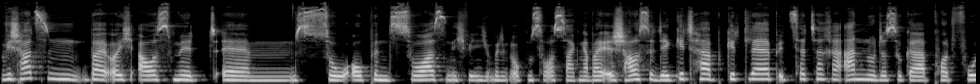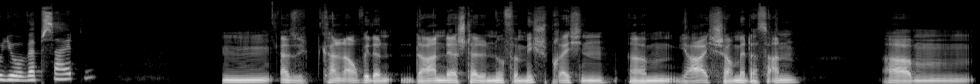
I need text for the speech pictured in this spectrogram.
wie schaut's denn bei euch aus mit ähm, so Open Source? Ich will nicht unbedingt Open Source sagen, aber schaust du dir GitHub, GitLab etc. an oder sogar Portfolio-Webseiten? Mm, also ich kann auch wieder da an der Stelle nur für mich sprechen. Ähm, ja, ich schaue mir das an. Ähm,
